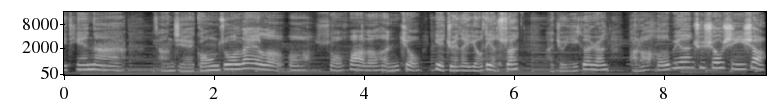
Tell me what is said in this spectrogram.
一天呐，仓颉工作累了，哦，说话了很久，也觉得有点酸，他就一个人跑到河边去休息一下。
